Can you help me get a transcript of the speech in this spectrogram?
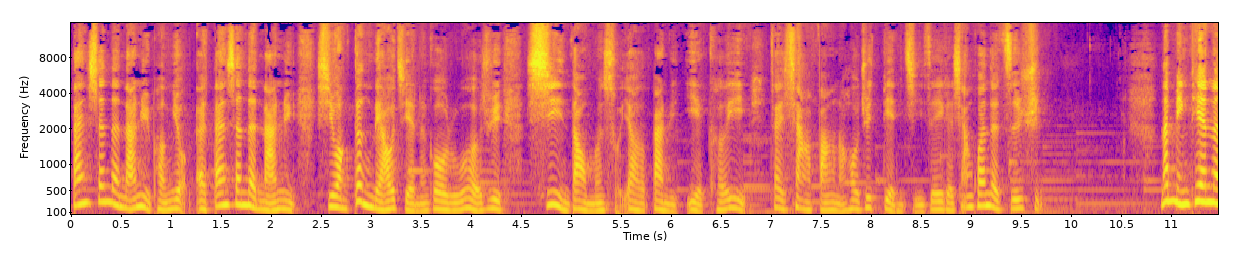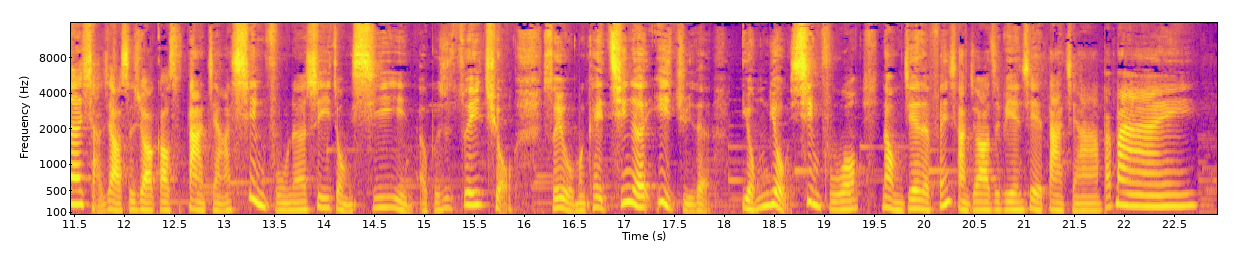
单身的男女朋友，呃，单身的男女希望更了解能够如何去吸引到我们所要的伴侣，也可以在下方，然后去点击这个相关的资讯。那明天呢，小吉老师就要告诉大家，幸福呢是一种吸引，而不是追求，所以我们可以轻而易举的拥有幸福哦。那我们今天的分享就到这边，谢谢大家，拜拜。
